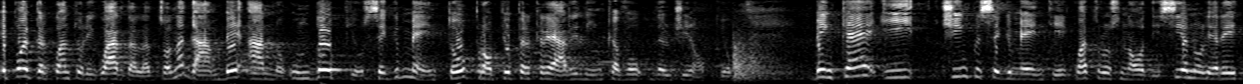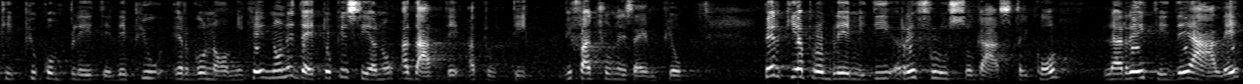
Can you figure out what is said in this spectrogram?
e poi per quanto riguarda la zona gambe hanno un doppio segmento proprio per creare l'incavo del ginocchio. Benché i 5 segmenti e 4 snodi siano le reti più complete, le più ergonomiche, non è detto che siano adatte a tutti. Vi faccio un esempio. Per chi ha problemi di reflusso gastrico, la rete ideale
